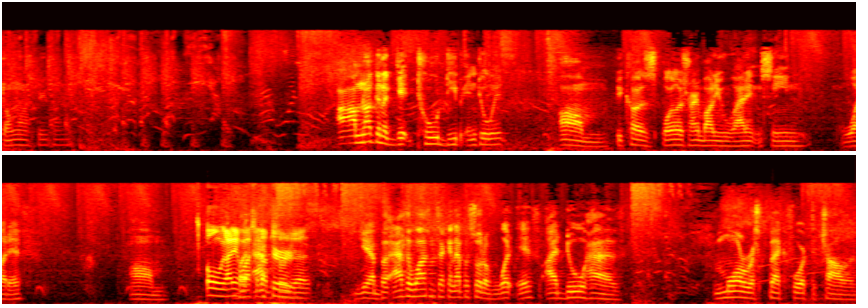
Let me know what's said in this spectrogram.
don't want to speak on it. I- I'm not gonna get too deep into it, um, because spoilers for anybody who hadn't seen What If. Um, Oh, I didn't But watch that after- episode yet. yeah, but after watching second episode of What If, I do have more respect for T'Challa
